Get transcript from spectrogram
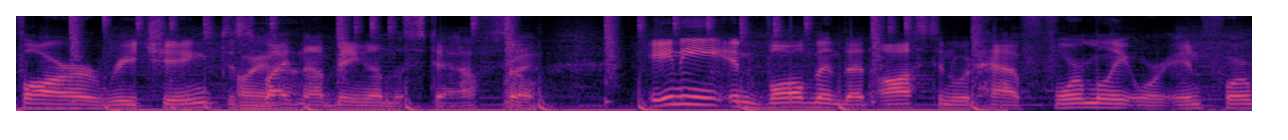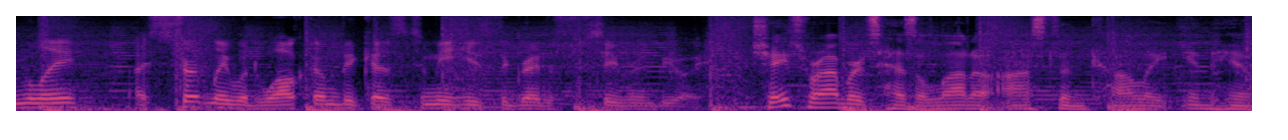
far-reaching, despite Oh, yeah. not being on the staff. So, Right. any involvement that Austin would have, formally or informally, I certainly would welcome because to me, he's the greatest receiver in BYU. Chase Roberts has a lot of Austin Collie in him,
